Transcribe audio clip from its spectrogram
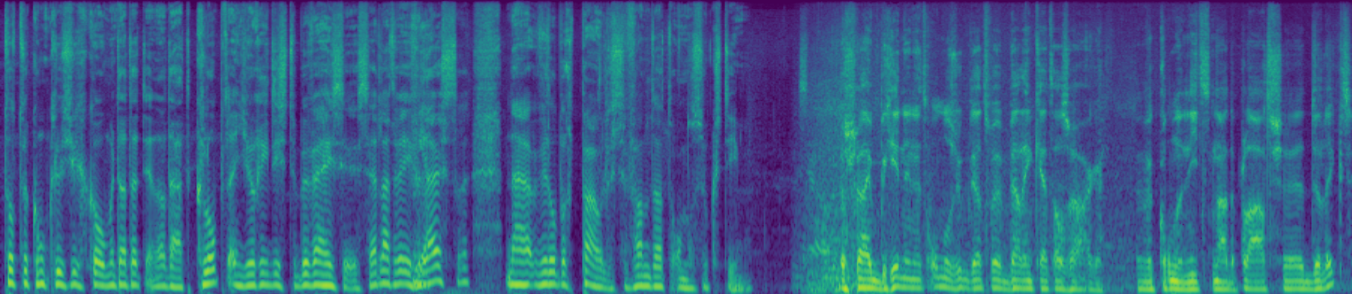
tot de conclusie gekomen... dat het inderdaad klopt en juridisch te bewijzen is. Hè. Laten we even Ja. luisteren naar Wilbert Paulussen van dat onderzoeksteam. Het was vrij begin in het onderzoek dat we Bellingcat al zagen. We konden niet naar de plaats eh, delict.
